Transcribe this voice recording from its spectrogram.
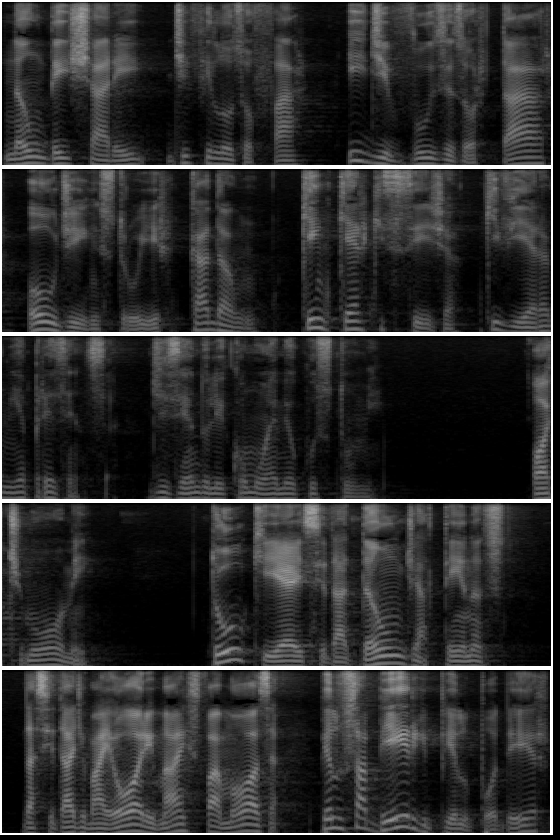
não deixarei de filosofar e de vos exortar ou de instruir cada um, quem quer que seja que vier à minha presença, dizendo-lhe como é meu costume. Ótimo homem, tu que és cidadão de Atenas, da cidade maior e mais famosa pelo saber e pelo poder,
